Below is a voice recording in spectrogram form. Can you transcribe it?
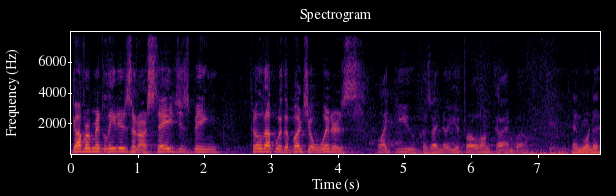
government leaders, and our stage is being filled up with a bunch of winners like you, because I know you for a long time, Bob. And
